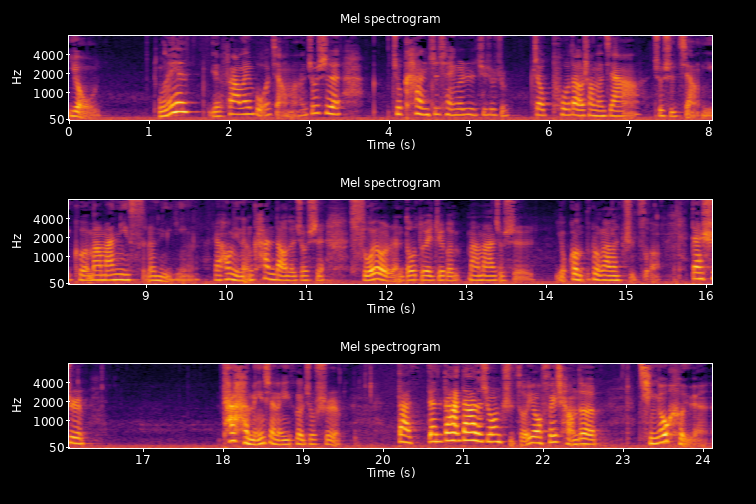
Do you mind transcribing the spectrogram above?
有我那天也发微博讲嘛，就是就看之前一个日剧，就是叫《坡道上的家》，就是讲一个妈妈溺死了女婴，然后你能看到的就是所有人都对这个妈妈就是。有各各种各样的指责，但是，他很明显的一个就是大，但大家大家的这种指责又非常的情有可原。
